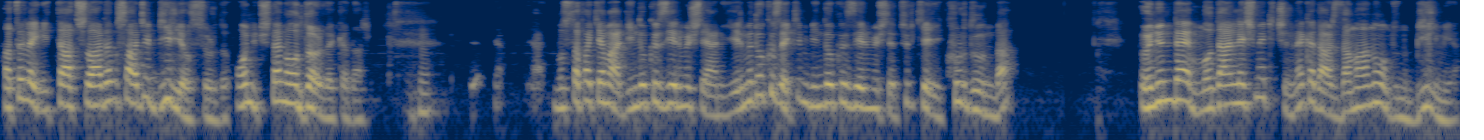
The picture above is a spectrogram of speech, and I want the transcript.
Hatırlayın İttihatçılarda bu sadece bir yıl sürdü. 13'ten 14'e kadar. Mustafa Kemal 1923'te yani 29 Ekim 1923'te Türkiye'yi kurduğunda önünde modernleşmek için ne kadar zamanı olduğunu bilmiyor.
